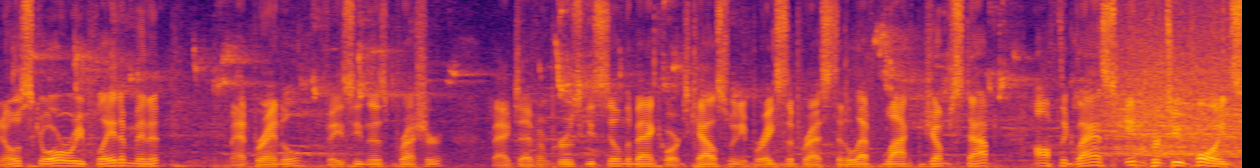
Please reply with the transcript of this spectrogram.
No score. We played a minute. Matt Brandel facing this pressure. Back to Evan Peruski still in the backcourt. Cal Sweeney breaks the press to the left block. Jump stop off the glass. In for two points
